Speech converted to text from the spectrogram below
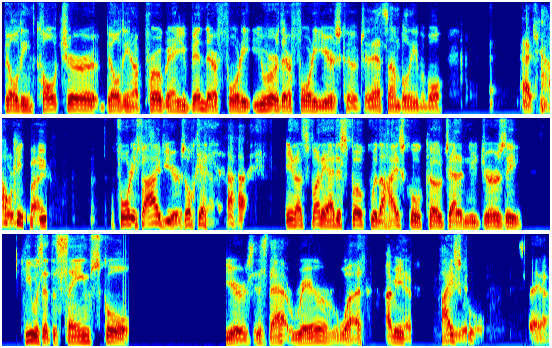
building culture, building a program. You've been there 40, you were there 40 years, coach, and that's unbelievable. Actually, how 45. can you 45 years? Okay. Yeah. you know, it's funny. I just spoke with a high school coach out of New Jersey. He was at the same school years. Is that rare or what? I mean, yeah, high school. Yeah.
